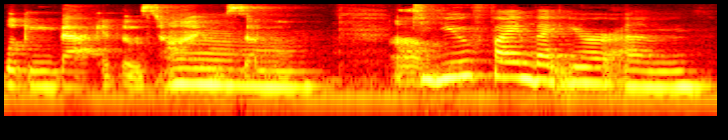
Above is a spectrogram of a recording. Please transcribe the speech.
looking back at those times. Mm. So, um, do you find that your, um,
